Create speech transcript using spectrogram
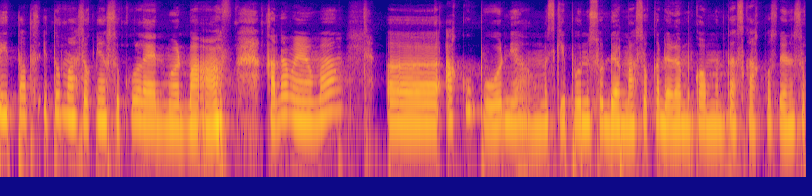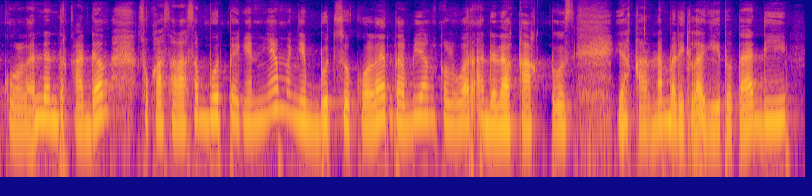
Litops itu masuknya sukulen, mohon maaf. Karena memang uh, aku pun yang meskipun sudah masuk ke dalam komunitas kaktus dan sukulen dan terkadang suka salah sebut pengennya menyebut sukulen tapi yang keluar adalah kaktus. Ya karena balik lagi itu tadi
